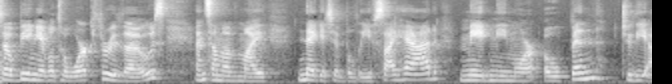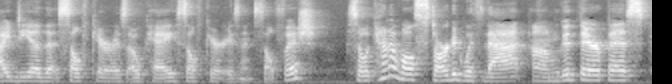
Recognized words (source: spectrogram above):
So being able to work through those and some of my negative beliefs I had made me more open to the idea that self care is okay, self care isn't selfish. So it kind of all started with that. Um, good therapist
